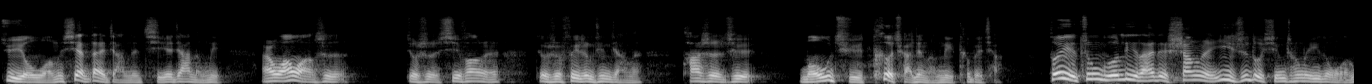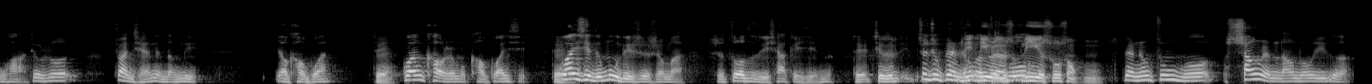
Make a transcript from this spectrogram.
具有我们现代讲的企业家能力，而往往是，就是西方人，就是费正清讲的，他是去谋取特权的能力特别强。所以中国历来的商人一直都形成了一种文化，就是说赚钱的能力要靠官，对，官靠什么？靠关系。关系的目的是什么？是桌子底下给银子。对，就是这就变成利润利益输送，嗯，变成中国商人当中一个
